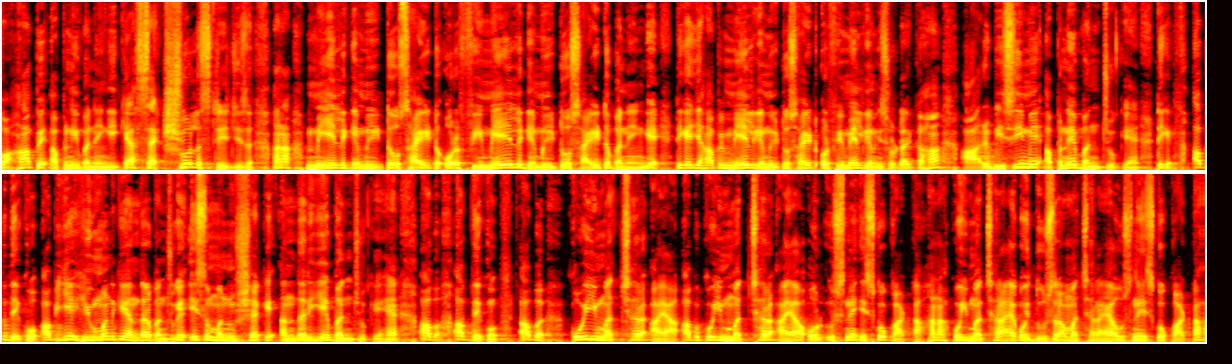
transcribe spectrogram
वहाँ पे अपनी बनेंगी क्या? सेक्सुअल स्टेजेस है ना? मेल गेमीटोसाइट और फीमेल गेमीटोसाइट बनेंगे। ठीक है, यहाँ पे मेल गेमीटोसाइट और फीमेल गेमीटोसाइट कहा? आरबीसी में अपने बन चुके हैं। ठीक है, अब देखो, अब ये ह्यूमन के अंदर बन चुके इस मनुष्य के अंदर ये बन चुके हैं। अब अब देखो, अब कोई मच्छर आया, अब कोई मच्छर आया और उसने इसको काटा, है ना? कोई मच्छर आया, कोई दूसरा मच्छर आया, उसने इसको काटा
